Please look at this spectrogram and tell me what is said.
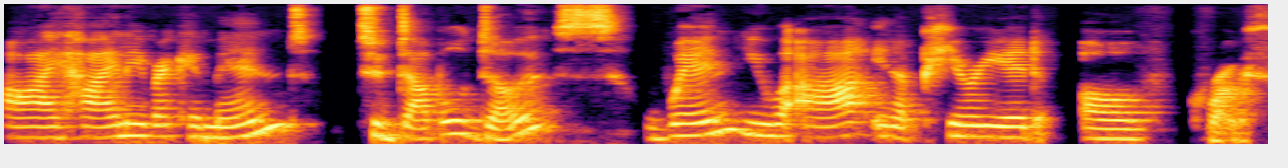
I highly recommend to double dose when you are in a period of growth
